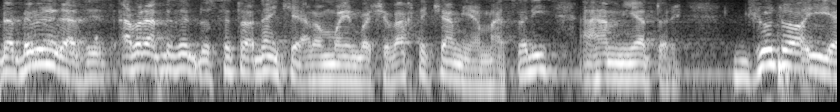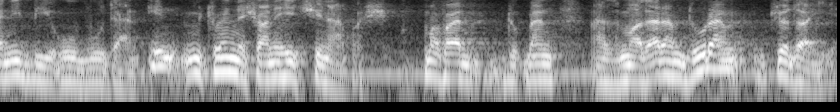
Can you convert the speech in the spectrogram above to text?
ببینید عزیز اولا بذارید دو تا نه که الان مهم باشه وقت کمی هم هست ولی اهمیت داره. جدایی یعنی بی او بودن. این می‌تونه نشانه هیچی نباشه. ما فقط من از مادرم دورم جداییه.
